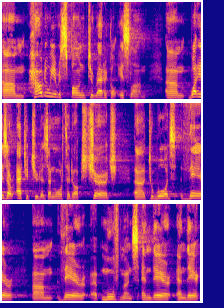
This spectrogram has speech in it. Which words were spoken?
Um, how do we respond to radical Islam? Um, what is our attitude as an Orthodox church uh, towards their, um, their uh, movements and their, and their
